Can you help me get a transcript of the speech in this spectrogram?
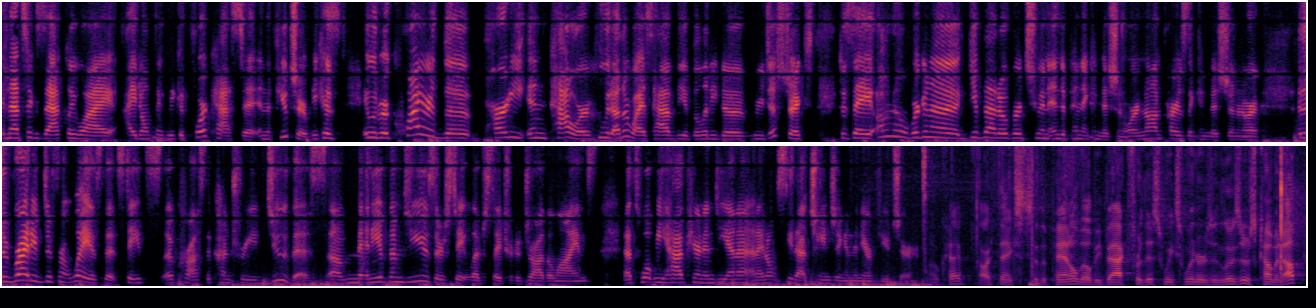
And that's exactly why I don't think we could forecast it in the future because it would require the party in power who would otherwise have the ability to redistrict to say, oh no, we're going to give that over to an independent commission or a nonpartisan commission or a variety of different ways that states across the country do this. Um, many of them do use their state legislature to draw the lines. That's what we have here in Indiana, and I don't see that changing in the near future. Okay. Our thanks to the panel. They'll be back for this week's winners and losers coming up.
